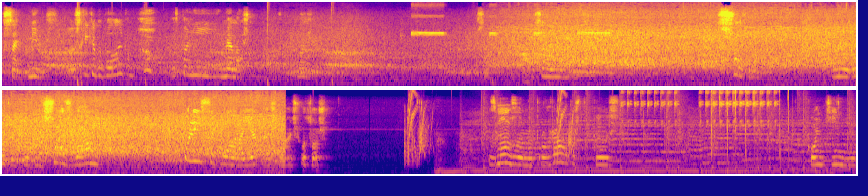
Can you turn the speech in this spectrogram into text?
Все, мінус. Скільки додали там? Останній не. Наш. Все. А, ще не наш. Там? Ну, от тут, що з вами? Полісся Квадра є перший матч. Отож. З Монзою ми програли, поступились. Continue.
